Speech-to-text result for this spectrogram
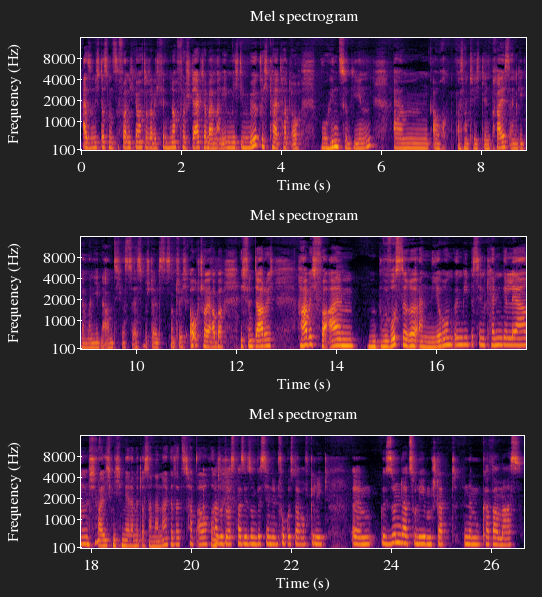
Also nicht, dass man es zuvor nicht gemacht hat, aber ich finde noch verstärkter, weil man eben nicht die Möglichkeit hat, auch wohin zu gehen. Ähm, auch was natürlich den Preis angeht, wenn man jeden Abend sich was zu essen bestellt, ist das natürlich auch teuer. Aber ich finde dadurch habe ich vor allem bewusstere Ernährung irgendwie ein bisschen kennengelernt, mhm. weil ich mich mehr damit auseinandergesetzt habe auch. also du hast quasi so ein bisschen den Fokus darauf gelegt, ähm, gesünder zu leben, statt einem Körpermaß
